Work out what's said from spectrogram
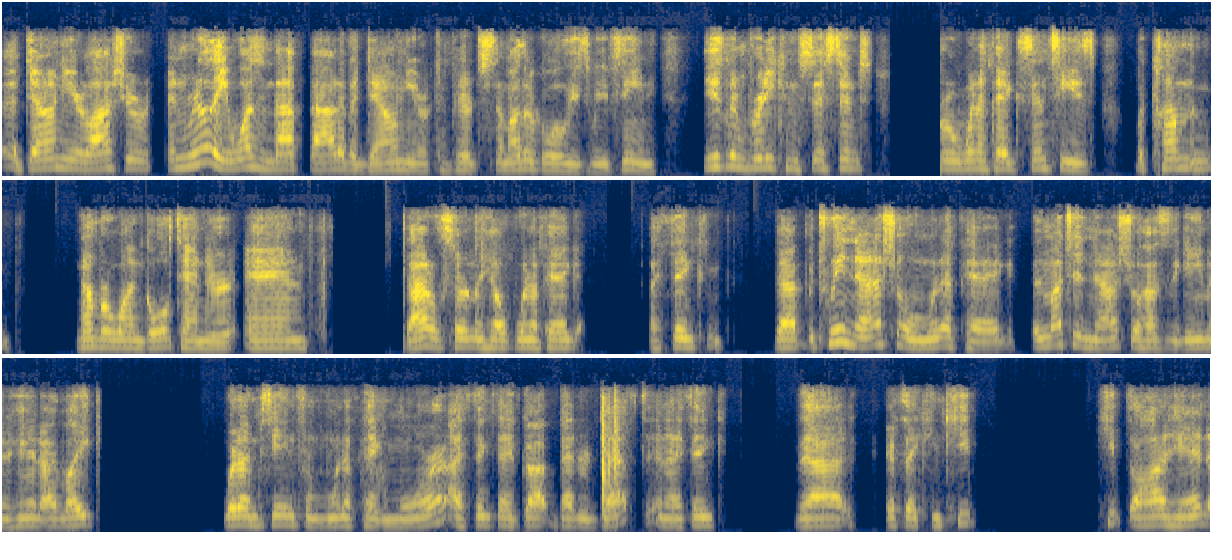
a down year last year, and really it wasn't that bad of a down year compared to some other goalies we've seen. He's been pretty consistent for Winnipeg since he's become the number one goaltender, and that'll certainly help Winnipeg. I think that between Nashville and Winnipeg, as much as Nashville has the game in hand, I like what I'm seeing from Winnipeg more. I think they've got better depth, and I think that if they can keep keep the hot hand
